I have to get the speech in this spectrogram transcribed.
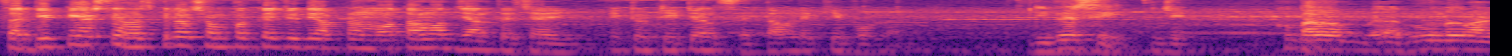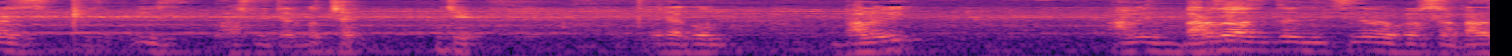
স্যার ডিপিআরসি হসপিটাল সম্পর্কে যদি আপনার মতামত জানতে চাই একটু ডিটেলসে তাহলে কি বলবেন ডিভিএসসি জি। খুব ভালো উন্নত হসপিটাল বুঝছেন? জি। এটা খুব ভালোই। আমি বারো চিন্তা করছিলাম বারো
